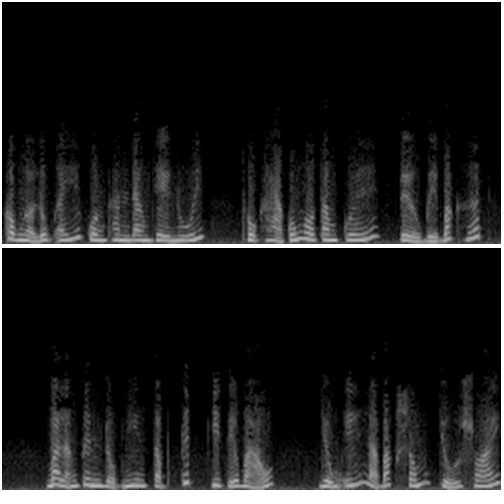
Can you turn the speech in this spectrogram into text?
Không ngờ lúc ấy quân thanh đang dây núi, thuộc hạ của Ngô Tam Quế đều bị bắt hết. Ba lãng tinh đột nhiên tập kích Chi Tiểu Bảo, dụng ý là bắt sống chủ soái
